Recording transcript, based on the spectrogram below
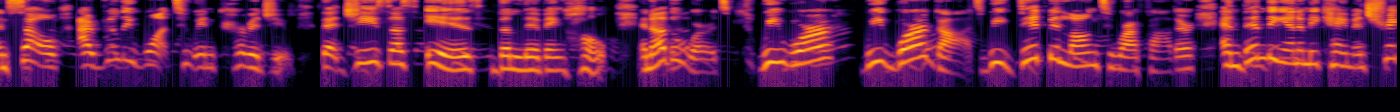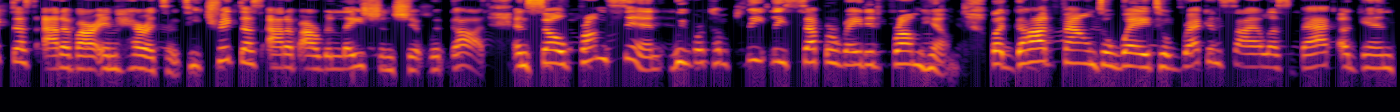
And so I really want to encourage you that Jesus is the living hope. In other words, we were we were God's. We did belong to our Father. And then the enemy came and tricked us out of our inheritance. He tricked us out of our relationship with God. And so from sin, we were completely separated from Him. But God found a way to reconcile us back again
